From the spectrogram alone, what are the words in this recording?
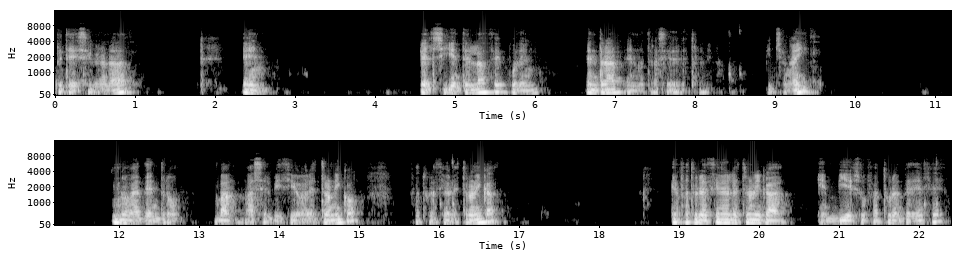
PTS Granada, en el siguiente enlace pueden entrar en nuestra sede electrónica. Pinchan ahí. Una vez dentro van a servicio electrónico, facturación electrónica. En facturación electrónica envíe su factura en PDF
